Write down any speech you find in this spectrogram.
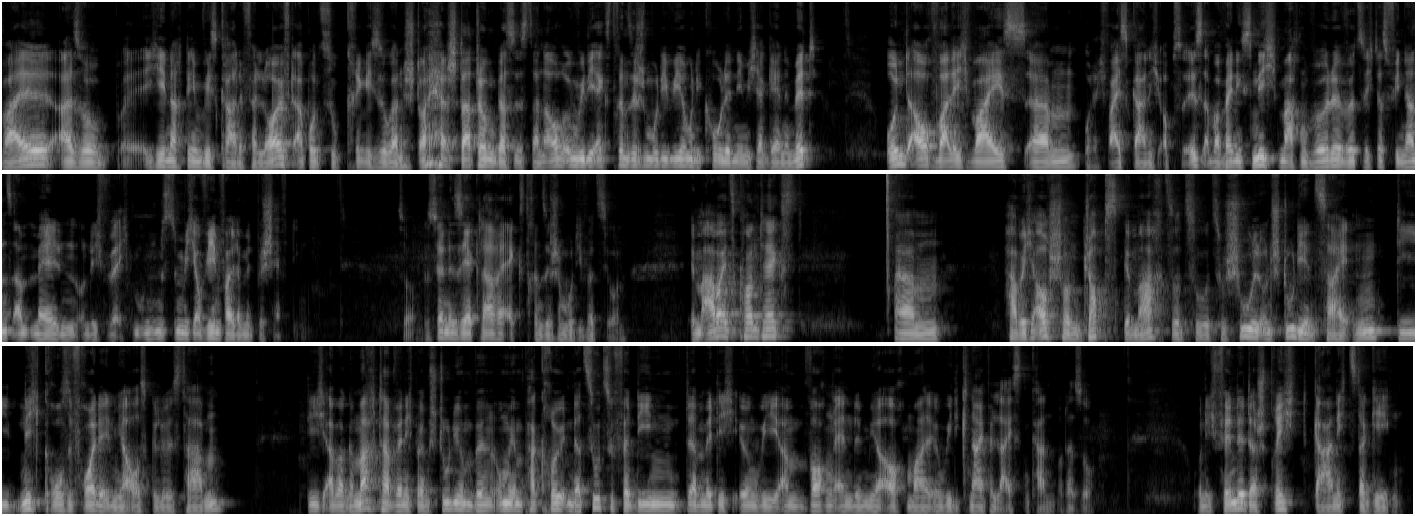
weil, also je nachdem, wie es gerade verläuft, ab und zu kriege ich sogar eine Steuererstattung. Das ist dann auch irgendwie die extrinsische Motivierung. Die Kohle nehme ich ja gerne mit. Und auch, weil ich weiß, ähm, oder ich weiß gar nicht, ob es so ist, aber wenn ich es nicht machen würde, wird sich das Finanzamt melden und ich, ich müsste mich auf jeden Fall damit beschäftigen. So, das ist ja eine sehr klare extrinsische Motivation. Im Arbeitskontext ähm, habe ich auch schon Jobs gemacht, so zu, zu Schul- und Studienzeiten, die nicht große Freude in mir ausgelöst haben die ich aber gemacht habe, wenn ich beim Studium bin, um mir ein paar Kröten dazu zu verdienen, damit ich irgendwie am Wochenende mir auch mal irgendwie die Kneipe leisten kann oder so. Und ich finde, da spricht gar nichts dagegen.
